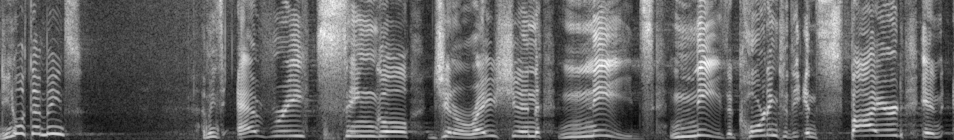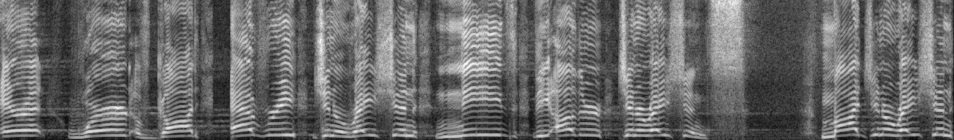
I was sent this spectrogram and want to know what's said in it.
Do you know what that means? That means every single generation needs, needs, according to the inspired, inerrant word of God, every generation needs the other generations. My generation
